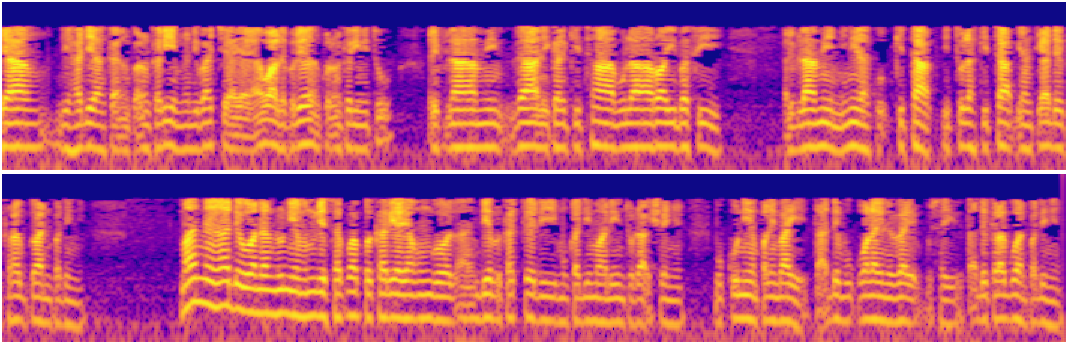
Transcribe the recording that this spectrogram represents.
yang dihadiahkan Al-Quran Karim dan dibaca ayat awal daripada Al-Quran Karim itu Alif Lam Mim Zalikal Kitab La Raiba Fi Alif Lam Mim. Inilah kitab. Itulah kitab yang tiada keraguan padanya. Mana ada orang dalam dunia menulis apa-apa karya yang unggul ha, dia berkata di mukadimah di introductionnya buku ni yang paling baik. Tak ada buku lain lebih baik buku saya. Tak ada keraguan padanya.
